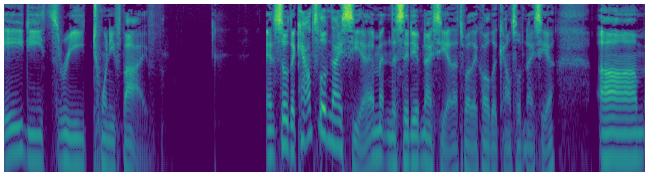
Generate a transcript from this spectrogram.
AD 325. And so the Council of Nicaea, I meant in the city of Nicaea, that's why they called it Council of Nicaea. Um,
